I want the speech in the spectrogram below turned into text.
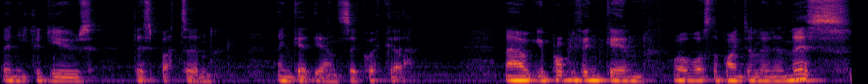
then you could use this button and get the answer quicker. Now, you're probably thinking, well, what's the point of learning this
